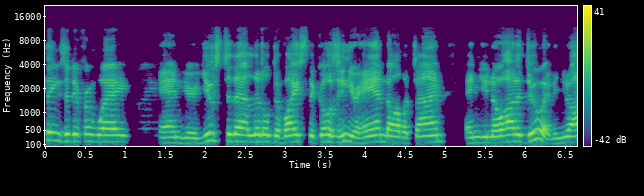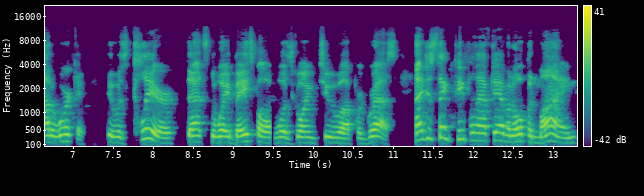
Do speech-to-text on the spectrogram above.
things a different way. And you're used to that little device that goes in your hand all the time and you know how to do it and you know how to work it. It was clear that's the way baseball was going to uh, progress. I just think people have to have an open mind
